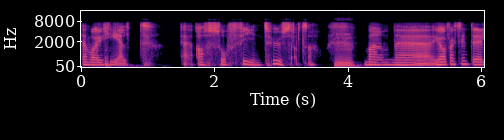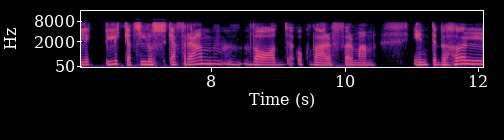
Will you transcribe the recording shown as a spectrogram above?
Den var ju helt, ja, så fint hus alltså. Mm. Man, eh, jag har faktiskt inte ly- lyckats luska fram vad och varför man inte behöll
